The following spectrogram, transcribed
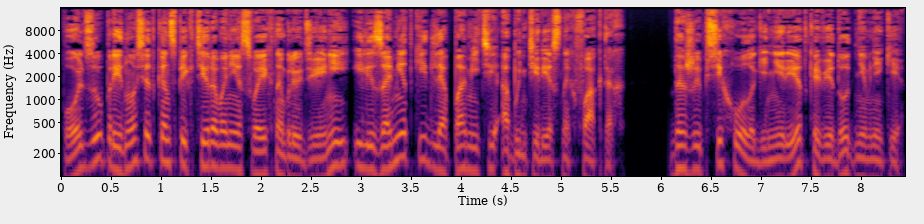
Пользу приносит конспектирование своих наблюдений или заметки для памяти об интересных фактах. Даже психологи нередко ведут дневники.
